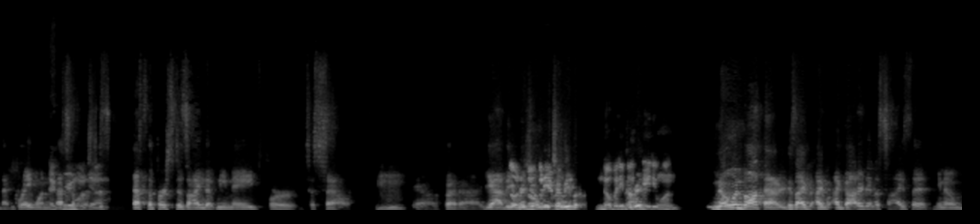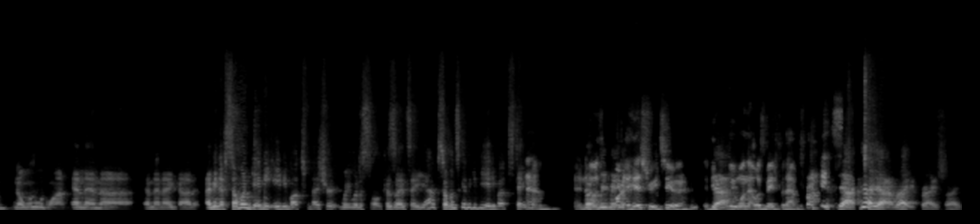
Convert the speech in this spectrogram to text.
that gray one. That that's gray the one, first, yeah that's the first design that we made for to sell. Mm-hmm. Yeah, but uh, yeah, the so original nobody, Lucha ever, Libre. Nobody bought ori- eighty one. No one bought that because I, I, I got it in a size that you know no one would want, and then uh, and then I got it. I mean, if someone gave me eighty bucks for that shirt, we would have sold because I'd say, yeah, if someone's going to give you eighty bucks, take yeah. it. And now it's part of history too. The yeah. only one that was made for that price. Yeah, yeah, yeah. Right, right, right.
